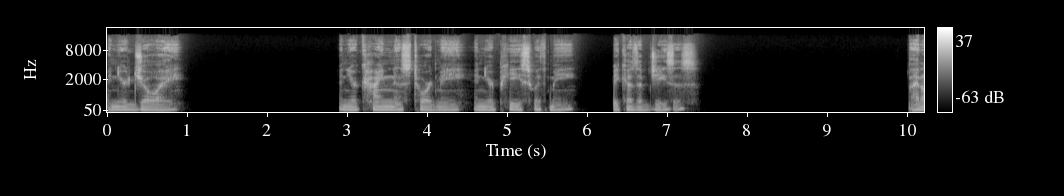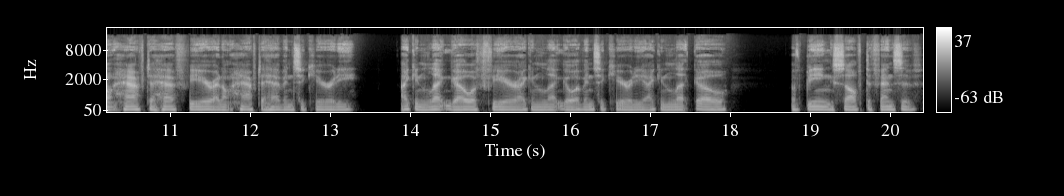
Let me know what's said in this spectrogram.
and your joy and your kindness toward me and your peace with me because of Jesus. I don't have to have fear. I don't have to have insecurity. I can let go of fear. I can let go of insecurity. I can let go of being self defensive.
